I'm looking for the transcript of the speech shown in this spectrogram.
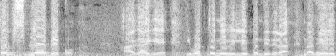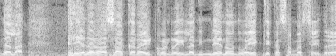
ತಲುಪಿಸಲೇಬೇಕು. ಹಾಗಾಗಿ, ಇವತ್ತು ನೀವು ಇಲ್ಲಿಗೆ ಬಂದಿದ್ದೀರಾ? ನಾನು ಹೇಳಿದ್ನಲ್ಲ ಏನಾದ್ರು ಅಸಹಕಾರ ಇಟ್ಕೊಂಡ್ರೆ ಇಲ್ಲ ನಿಮ್ದು ಏನೋ ಒಂದು ವೈಯಕ್ತಿಕ ಸಮಸ್ಯೆ ಇದ್ರೆ,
